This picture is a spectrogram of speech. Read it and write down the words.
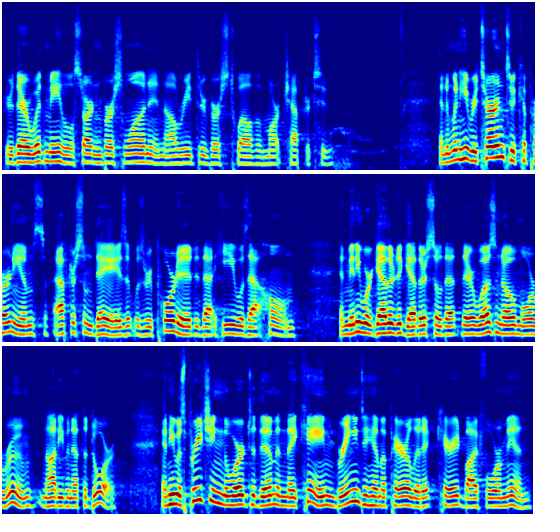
if you're there with me, we'll start in verse 1 and I'll read through verse 12 of Mark chapter 2. And when he returned to Capernaum after some days, it was reported that he was at home. and many were gathered together, so that there was no more room, not even at the door. And he was preaching the word to them, and they came, bringing to him a paralytic carried by four men.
